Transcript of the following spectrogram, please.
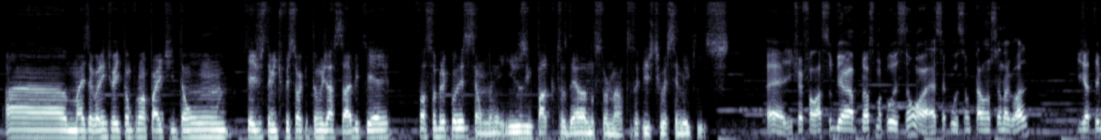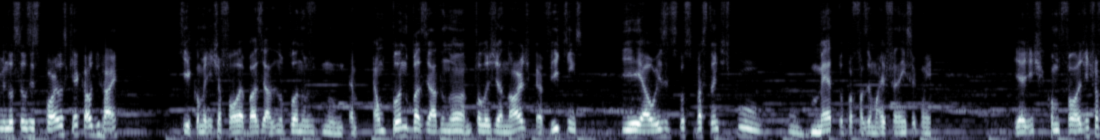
Uh, mas agora a gente vai então pra uma parte então que é justamente o pessoal que então já sabe que é falar sobre a coleção, né? E os impactos dela nos formatos. Acredito que vai ser meio que isso. É, a gente vai falar sobre a próxima coleção, ó, essa coleção que tá lançando agora, que já terminou seus spoilers, que é Kaldheim. Que, como a gente já falou, é baseado no plano. No, é, é, um plano baseado na mitologia nórdica, vikings. E a Wizards trouxe bastante, tipo, o método para fazer uma referência com ele. E a gente, como falou, a gente vai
